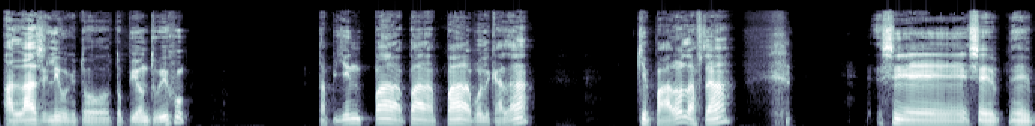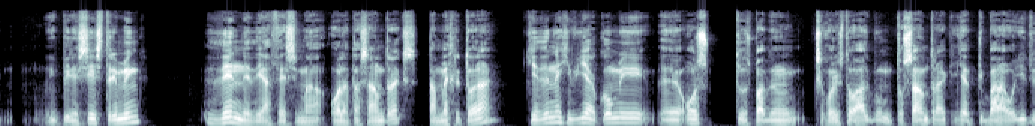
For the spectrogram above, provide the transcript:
αλλάζει λίγο και το, το ποιόν του ήχου τα πηγαίνει πάρα πάρα πάρα πολύ καλά. Και παρόλα αυτά σε, σε ε, υπηρεσίες streaming δεν είναι διαθέσιμα όλα τα soundtracks τα μέχρι τώρα και δεν έχει βγει ακόμη ε, ως τέλος πάντων ξεχωριστό άλμπουμ το soundtrack για την παραγωγή του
